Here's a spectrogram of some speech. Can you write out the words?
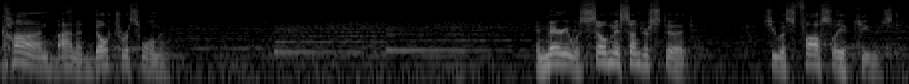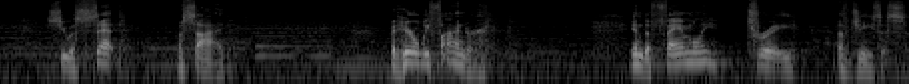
conned by an adulterous woman. And Mary was so misunderstood. She was falsely accused. She was set aside. But here we find her in the family tree of Jesus.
